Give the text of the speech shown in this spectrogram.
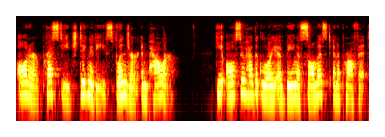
honor, prestige, dignity, splendor, and power. He also had the glory of being a psalmist and a prophet.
